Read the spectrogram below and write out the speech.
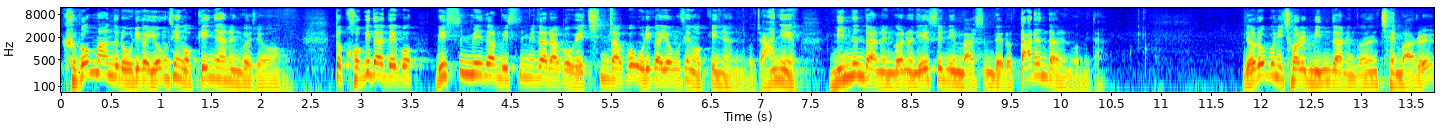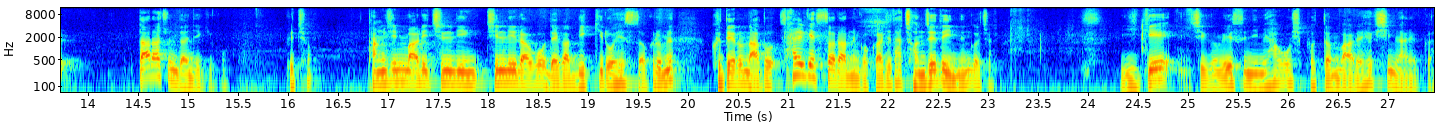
그것만으로 우리가 영생 얻겠냐는 거죠. 또 거기다 대고 믿습니다, 믿습니다라고 외친다고 우리가 영생 얻겠냐는 거죠. 아니에요. 믿는다는 거는 예수님 말씀대로 따른다는 겁니다. 여러분이 저를 믿는다는 거는 제 말을 따라준다는 얘기고. 그렇죠? 당신 말이 진리, 진리라고 내가 믿기로 했어. 그러면 그대로 나도 살겠어라는 것까지 다 전제돼 있는 거죠. 이게 지금 예수님이 하고 싶었던 말의 핵심이 아닐까.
